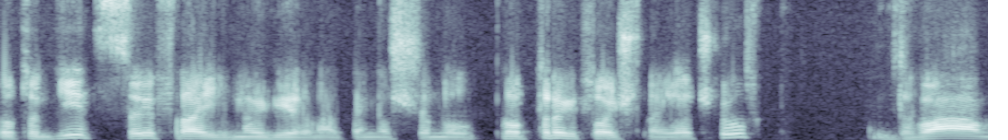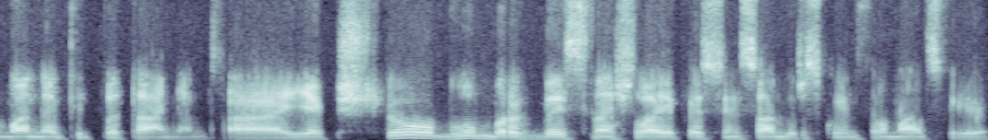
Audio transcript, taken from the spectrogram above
то тоді цифра ймовірна, тому що ну про три точно я чув. Два в мене під питанням. А якщо Bloomberg десь знайшла якусь інсайдерську інформацію,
